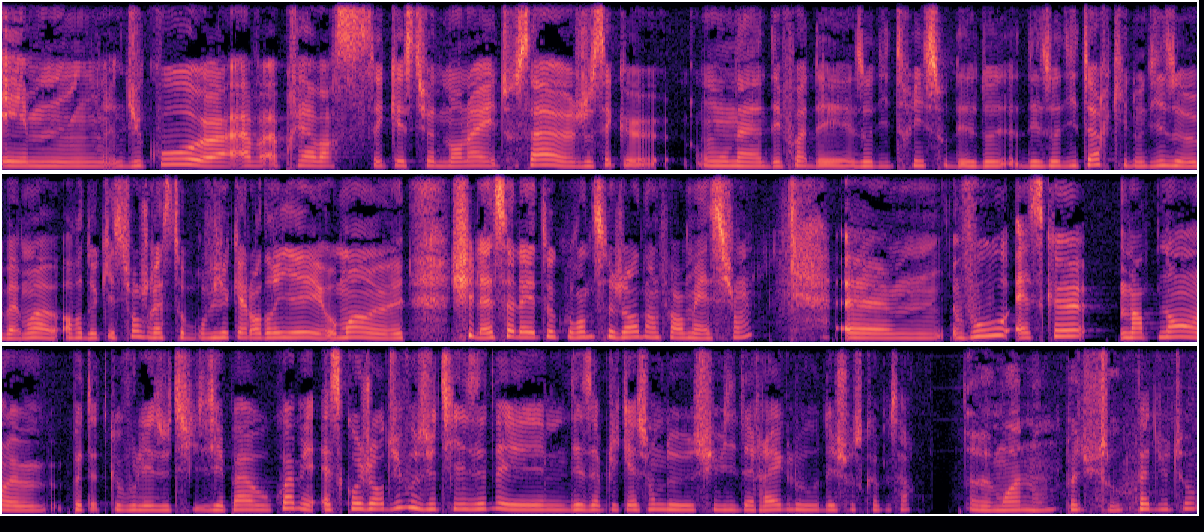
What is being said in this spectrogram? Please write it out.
Et hum, du coup, euh, après avoir ces questionnements-là et tout ça, euh, je sais que on a des fois des auditrices ou des, auditeurs qui nous disent, euh, bah moi, hors de question, je reste au bon vieux calendrier et au moins, je suis la seule à être au courant de ce genre d'informations. Vous, est-ce que maintenant, peut-être que vous les utilisiez pas ou quoi, mais est-ce qu'aujourd'hui vous utilisez des applications de suivi des règles ou des choses comme ça? Euh, moi, non, pas du tout. Pas du tout.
